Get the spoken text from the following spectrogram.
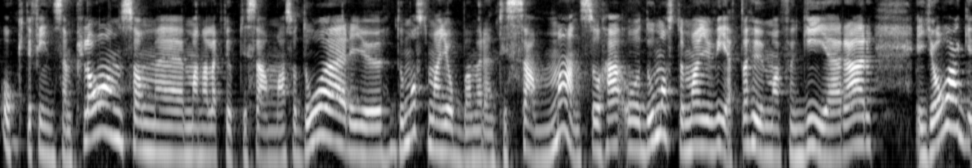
och det finns en plan som eh, man har lagt upp tillsammans och då, är det ju, då måste man jobba med den tillsammans och, här, och då måste man ju veta hur man fungerar. Jag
